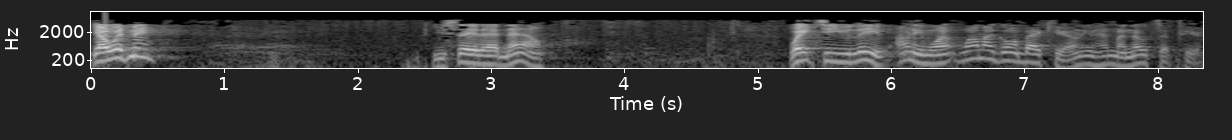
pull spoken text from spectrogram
Y'all with me? You say that now. Wait till you leave. I don't even want, why am I going back here? I don't even have my notes up here.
